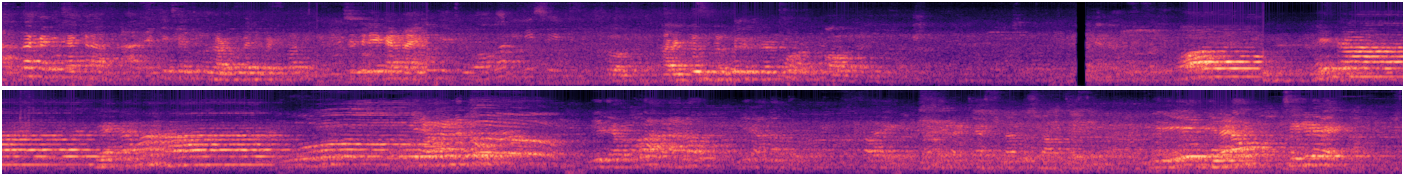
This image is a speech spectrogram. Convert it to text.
అర్ధకటి చక్రాసన రెండు చేతులు నడుము మీద పెట్టుకొని శిథిలీకరణ మీరు చేసి మీరు ఏ వినడం చేయండి.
